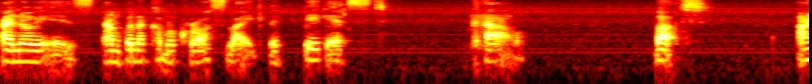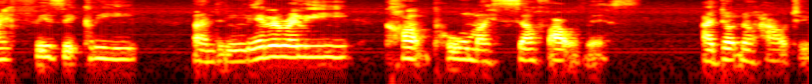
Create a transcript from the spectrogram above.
I know it is. I'm going to come across like the biggest cow. But I physically and literally can't pull myself out of this. I don't know how to.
